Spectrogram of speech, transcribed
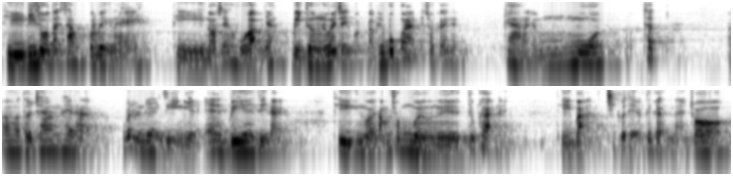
Thì lý do tại sao cái việc này thì nó sẽ không phù hợp nhé bình thường nếu mà chạy quảng cáo Facebook á, cho các khách hàng mua thất uh, thời trang hay là bất cứ ngành gì như Airbnb hay gì đấy thì người nắm trong 10 người tiếp cận này thì bạn chỉ có thể tiếp cận lại cho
